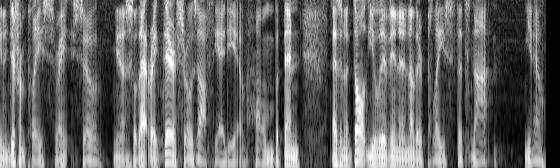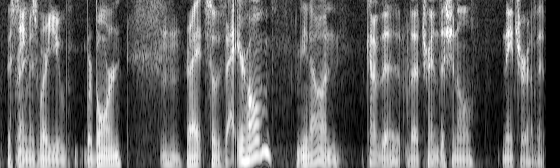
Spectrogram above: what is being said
in a different place, right? So Yeah. so that right there throws off the idea of home. But then as an adult, you live in another place that's not, you know, the same Right. as where you were born, right? So is that your home? You know, and Kind of the the transitional nature of it.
